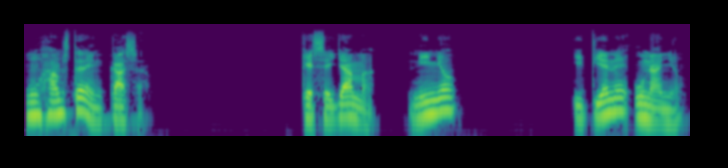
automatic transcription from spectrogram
un hámster en casa que se llama Niño y tiene un año.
